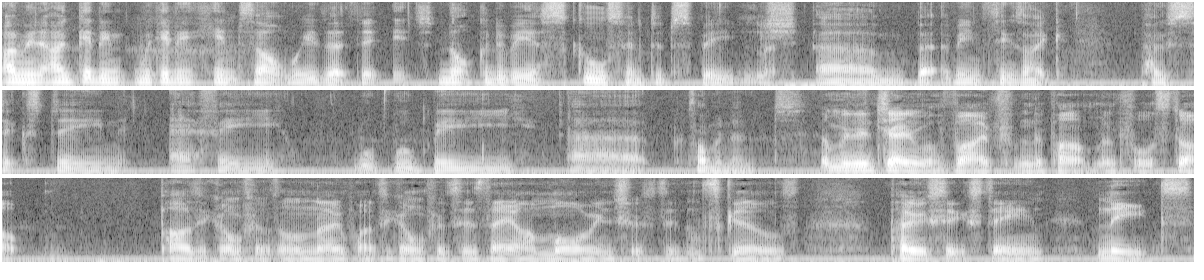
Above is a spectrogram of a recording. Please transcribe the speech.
I mean, I'm getting we're getting hints, aren't we, that, that it's not going to be a school-centred speech, um, but I mean things like post-16, FE will, will be uh, prominent. I mean, the general vibe from the department, full stop, party conference or no party conferences, they are more interested in skills, post 16, NEETs,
